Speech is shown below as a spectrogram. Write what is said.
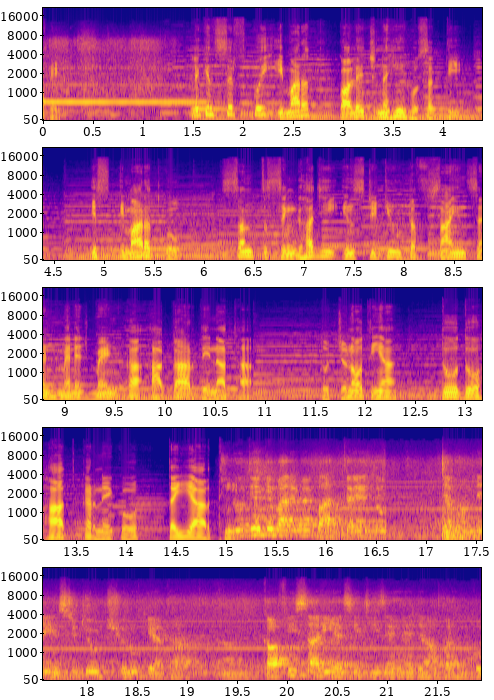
थे। लेकिन सिर्फ़ कोई इमारत कॉलेज नहीं हो सकती। इस इमारत को Sant Singhaji institute of science and management का आकार देना था तो चुनौतियाँ दो दो हाथ करने को तैयार थीं। चुनौतियों के बारे में बात करें तो जब हमने इंस्टीट्यूट शुरू किया था काफ़ी सारी ऐसी चीज़ें हैं जहाँ पर हमको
